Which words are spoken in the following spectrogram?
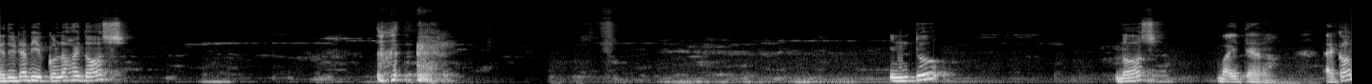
এ দুইটা বিয়োগ করলে হয় দশ ইন্টু দশ বাই তেরো। এখন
